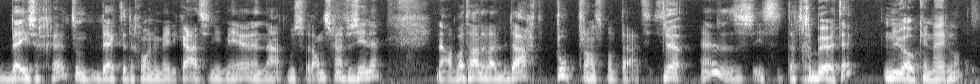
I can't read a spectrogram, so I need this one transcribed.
bezig. Hè? Toen werkte er gewoon de medicatie niet meer. En nou, toen moesten we anders gaan verzinnen. Nou, wat hadden wij bedacht? Poeptransplantaties. Ja. Hè? Dat is iets dat gebeurt, hè? Nu ook in Nederland.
